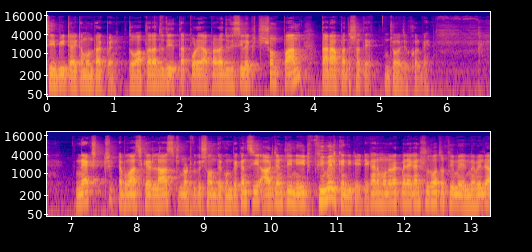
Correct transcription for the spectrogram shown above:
সিবিটা এটা মনে রাখবেন। তো আপনারা যদি, তারপরে আপনারা যদি সিলেকশন পান, তারা আপনাদের সাথে যোগাযোগ করবে। নেক্সট এবং আজকের লাস্ট নোটিফিকেশন দেখুন। Vacancy urgently need female candidate এখানে মনে রাখবেন, এখানে শুধুমাত্র ফিমেল মেমেলরা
